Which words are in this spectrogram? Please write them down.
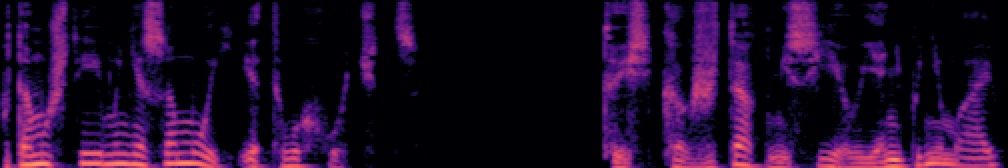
Потому что и мне самой этого хочется. То есть как же так, мисс Ева, я не понимаю.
